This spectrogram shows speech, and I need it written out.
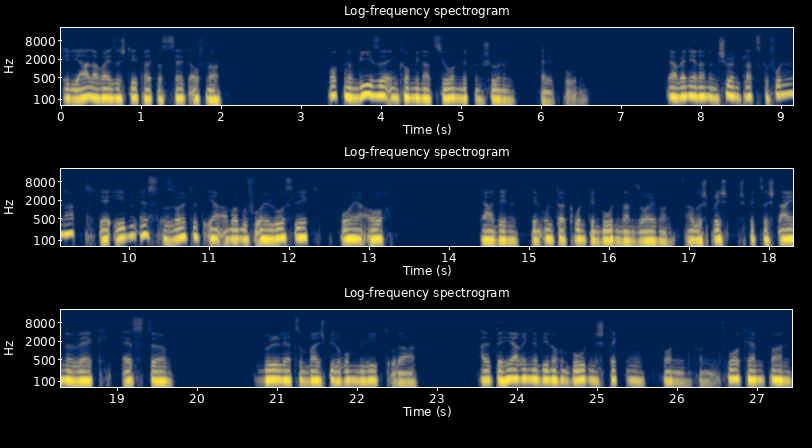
idealerweise steht halt das Zelt auf einer trockenen Wiese in Kombination mit einem schönen Zeltboden. Ja, wenn ihr dann einen schönen Platz gefunden habt, der eben ist, solltet ihr aber, bevor ihr loslegt, vorher auch ja, den, den Untergrund, den Boden dann säubern. Also sprich, spitze Steine weg, Äste, Müll, der zum Beispiel rumliegt oder alte Heringe, die noch im Boden stecken von, von Vorcampern,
